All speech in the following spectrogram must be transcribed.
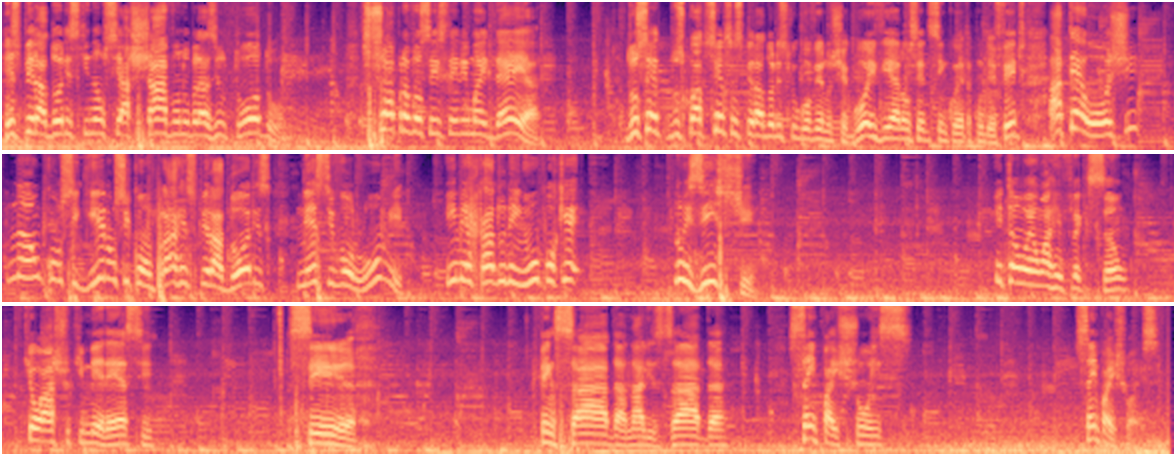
Respiradores que não se achavam no Brasil todo. Só para vocês terem uma ideia, dos, 400 respiradores que o governo chegou e vieram 150 com defeitos, até hoje não conseguiram se comprar respiradores nesse volume em mercado nenhum, porque não existe. Então é uma reflexão que eu acho que merece ser pensada, analisada, sem paixões. Sem paixões.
